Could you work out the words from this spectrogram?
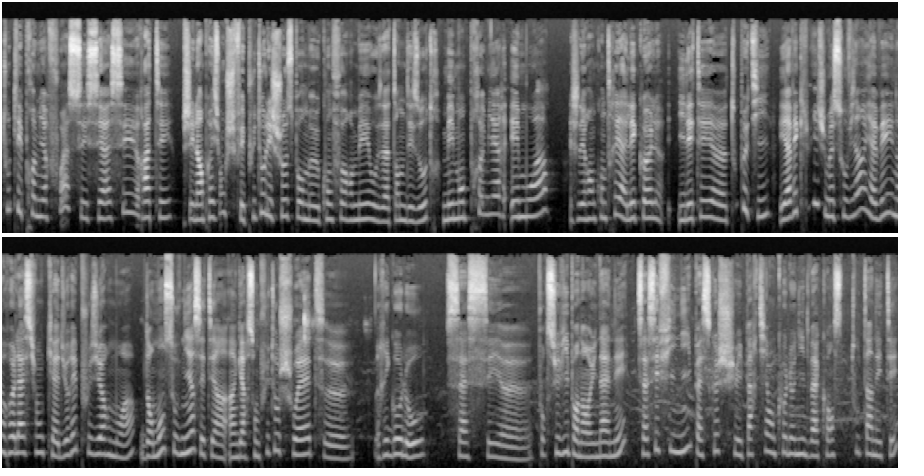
Toutes les premières fois, c'est assez raté. J'ai l'impression que je fais plutôt les choses pour me conformer aux attentes des autres. Mais mon premier émoi, je l'ai rencontré à l'école. Il était euh, tout petit. Et avec lui, je me souviens, il y avait une relation qui a duré plusieurs mois. Dans mon souvenir, c'était un, garçon plutôt chouette, euh, rigolo. Ça s'est euh, poursuivi pendant une année. Ça s'est fini parce que je suis partie en colonie de vacances tout un été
